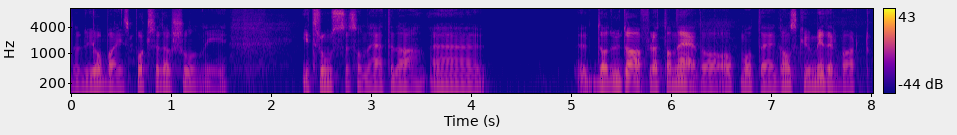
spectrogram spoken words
da du jobba i sportsredaksjonen i, i, Tromsø, som det heter da. Eh, da du da flytta ned og, og, på en måte ganske umiddelbart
